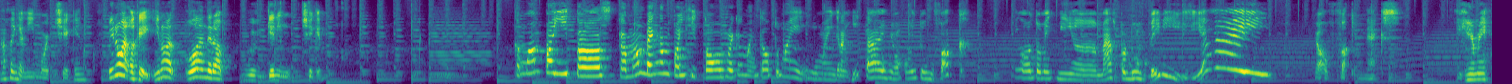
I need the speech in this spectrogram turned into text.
I think I need more chicken. But you know what? Okay, you know what? We'll end it up with getting chicken. Pollitos! Come on, vengan, pollitos! We're gonna go to my, my granjita and you're going to fuck. You want to make me uh, mass-produce babies? Yay! Y'all fucking necks. You hear me?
